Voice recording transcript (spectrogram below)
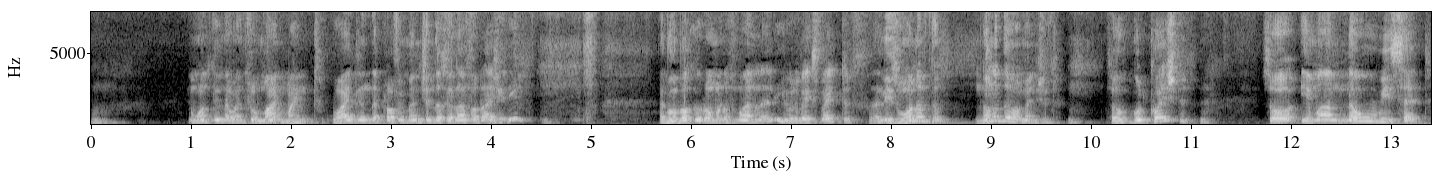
And one thing that went through my mind, why didn't the Prophet mention the Khilafah Rashidin? Abu Bakr, Umar, Uthman, and Ali, you would have expected at least one of them. None of them are mentioned. So, good question. So, Imam Nawawi said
